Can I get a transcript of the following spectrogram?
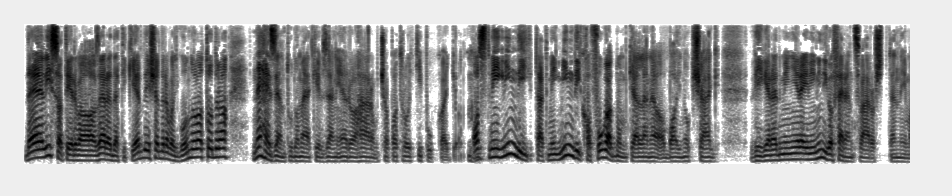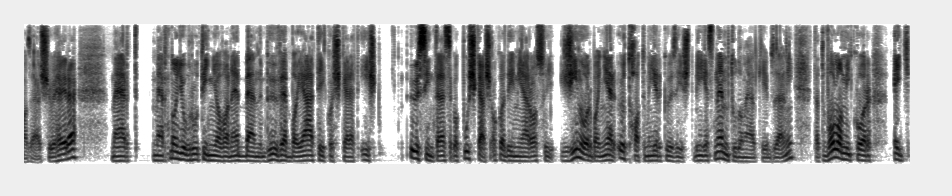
de visszatérve az eredeti kérdésedre vagy gondolatodra, nehezen tudom elképzelni erről a három csapatról, hogy kipukkadjon. Uh-huh. Azt még mindig, tehát még mindig, ha fogadnom kellene a bajnokság végeredményére, én még mindig a Ferencvárost tenném az első helyre, mert mert nagyobb rutinja van ebben, bővebb a játékos keret, és őszinte leszek, a Puskás Akadémiára az, hogy zsinórban nyer 5-6 mérkőzést, még ezt nem tudom elképzelni. Tehát valamikor egy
